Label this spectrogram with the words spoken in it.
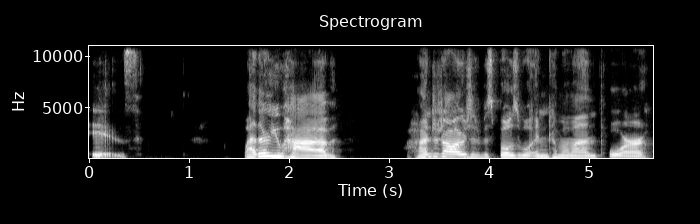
is. Whether you have $100 of disposable income a month or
